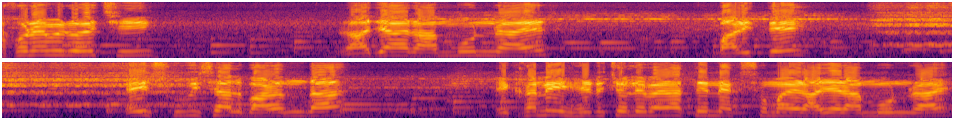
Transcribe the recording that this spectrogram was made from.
এখন আমি রয়েছি রাজা রামমোহন রায়ের বাড়িতে। এই সুবিশাল বারান্দা, এখানেই হেঁটে চলে বেড়াতেন একসময় রাজা রামমোহন রায়।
